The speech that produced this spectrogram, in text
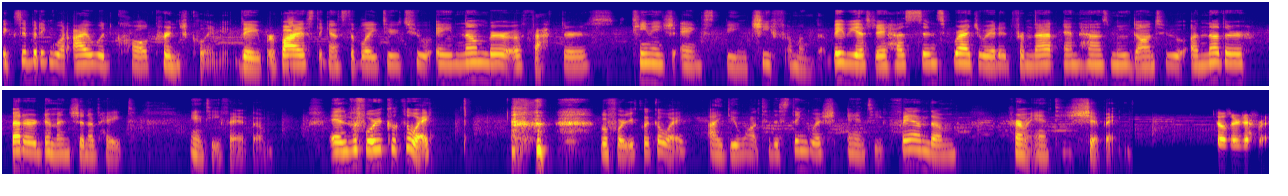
exhibiting what I would call cringe claiming. They were biased against the Blade due to a number of factors, teenage angst being chief among them. Baby SJ has since graduated from that and has moved on to another better dimension of hate, anti fandom. And before you click away, before you click away, I do want to distinguish anti fandom from anti shipping. Those are different,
